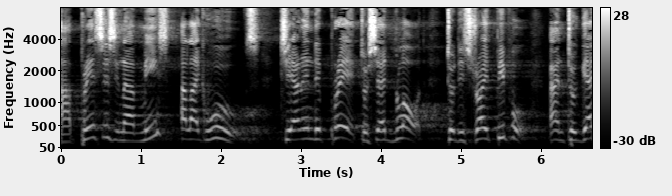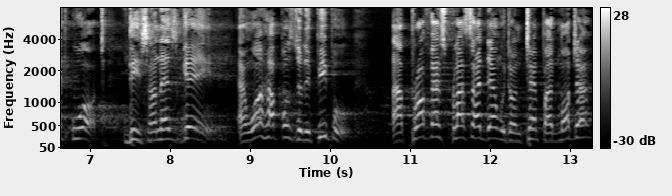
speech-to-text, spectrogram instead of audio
Our princes in our midst are like wolves, tearing the prey to shed blood, to destroy people, and to get what? Dishonest gain. And what happens to the people? Our prophets plastered them with untempered mortar,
